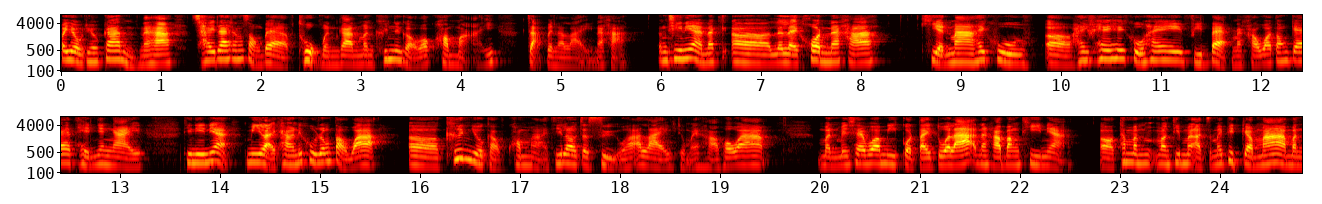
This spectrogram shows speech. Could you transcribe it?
ประโยคเดียวกันนะคะใช้ได้ทั้งสองแบบถูกเหมือนกันมันขึ้นอยู่กับว่าความหมายจะเป็นอะไรนะคะบางทีเนี่ยนักเอ่อหลายๆคนนะคะ เขียนมาให้ครูเอ่อให้ให้ให้ครูให้ฟีดแบ็กนะคะว่าต้องแก้เทนยังไง ทีนี้เนี่ยมีหลายครั้งที่ครูต้องตอบว่าเอ่อขึ้นอยู่กับความหมายที่เราจะสื่อว่าอะไรถูกไหมคะเพราะว่า มันไม่ใช่ว่ามีกฎตายตัวละนะคะ บางทีเนี่ยเอ่อถ้ามันบางทีมันอาจจะไม่ผิดกรรมามัน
